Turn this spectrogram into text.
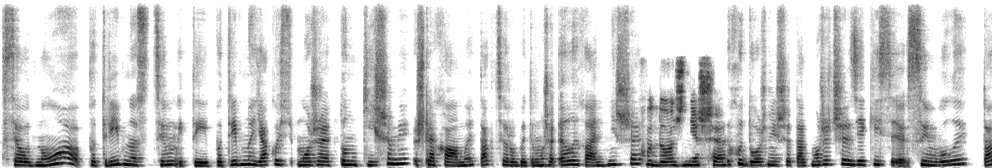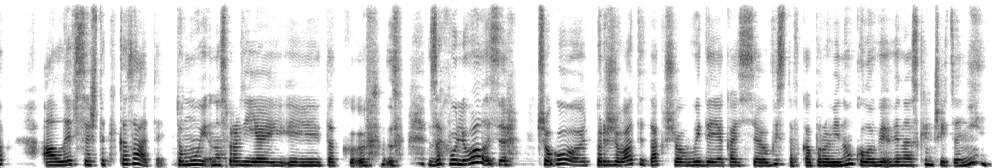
все одно потрібно з цим іти. Потрібно якось може тонкішими шляхами так це робити, може елегантніше, художніше, художніше, так може через якісь символи, так, але все ж таки казати. Тому насправді я і так захвилювалася, чого переживати так, що вийде якась виставка про війну, коли війна скінчиться. Ні,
